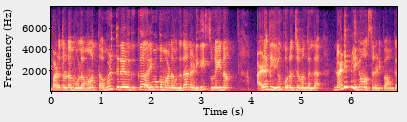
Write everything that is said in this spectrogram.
படத்தோட மூலமா தமிழ் திரையுலகுக்கு அறிமுகமானவங்க தான் நடிகை சுனைனா. அழகுலையும் குறைஞ்சவங்கல்ல நடிப்புலையும் அசரடிப்பவங்க.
